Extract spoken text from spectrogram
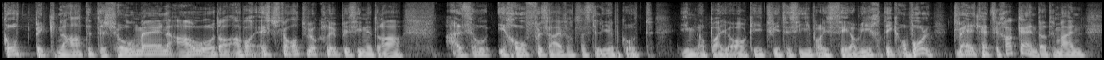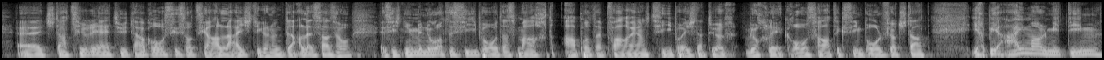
Gott begnadeter Showman auch, oder? Aber es steht wirklich etwas hinten dran. Also, ich hoffe es einfach, dass der liebe Gott ihm noch ein paar Jahre gibt, wie der Sieber ist sehr wichtig. Obwohl, die Welt hat sich auch geändert. Ich meine, äh, die Stadt Zürich hat heute auch grosse Sozialleistungen und alles. Also, es ist nicht mehr nur der Sieber, der das macht, aber der Pfarrer Ernst Sieber ist natürlich wirklich ein grossartiges Symbol für die Stadt. Ich bin einmal mit ihm,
